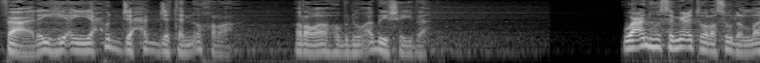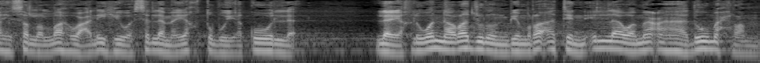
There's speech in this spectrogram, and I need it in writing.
فعليه أن يحج حجة أخرى. رواه ابن أبي شيبة. وعنه سمعت رسول الله صلى الله عليه وسلم يخطب يقول لا يخلون رجل بامرأة إلا ومعها ذو محرم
